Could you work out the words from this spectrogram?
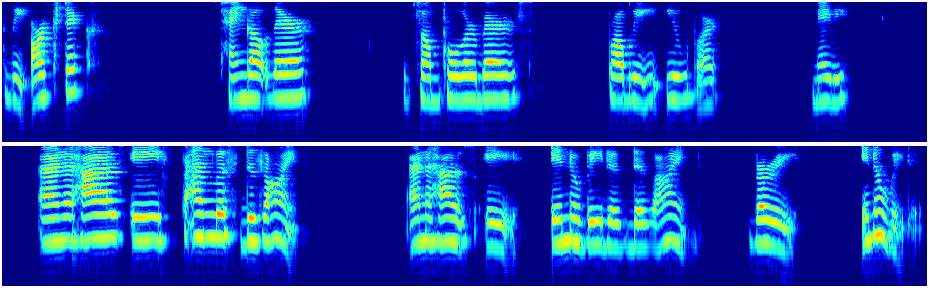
to the Arctic, just hang out there with some polar bears. Probably eat you, but maybe. And it has a fanless design. And it has a innovative design. Very innovative.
